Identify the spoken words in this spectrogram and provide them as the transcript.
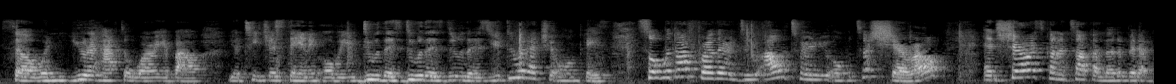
So when you don't have to worry about your teacher standing over you, do this, do this, do this. You do it at your own pace. So without further ado, I'll turn you over to Cheryl, and Cheryl is going to talk a little bit, a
